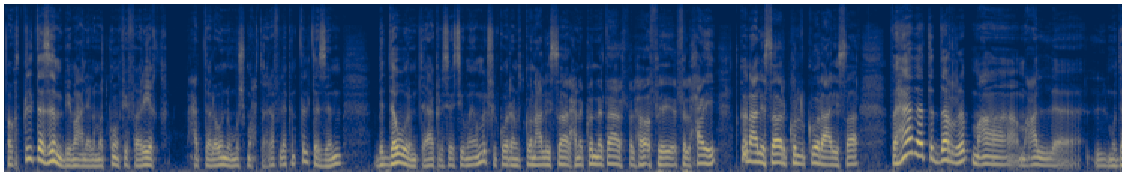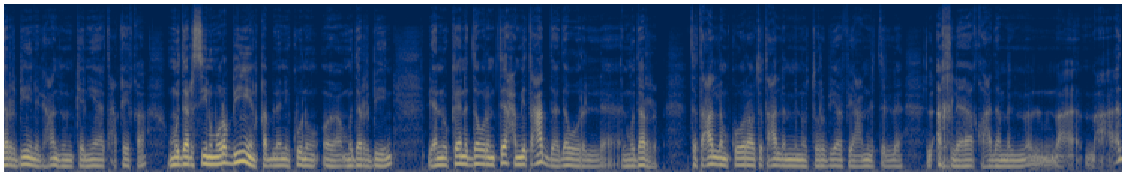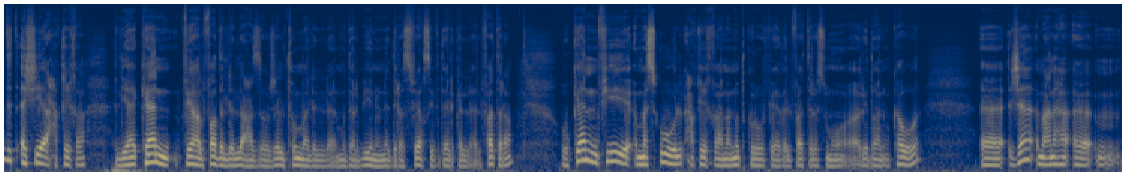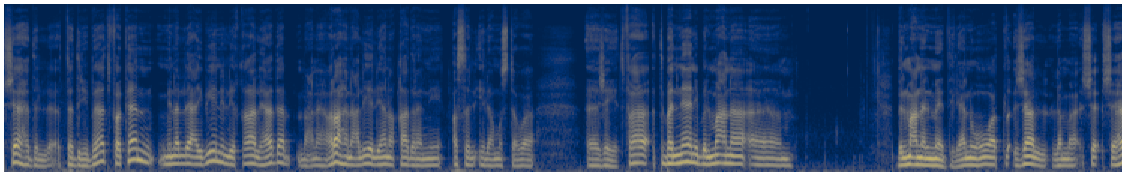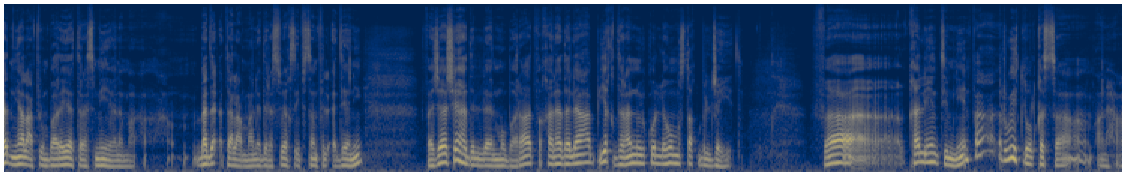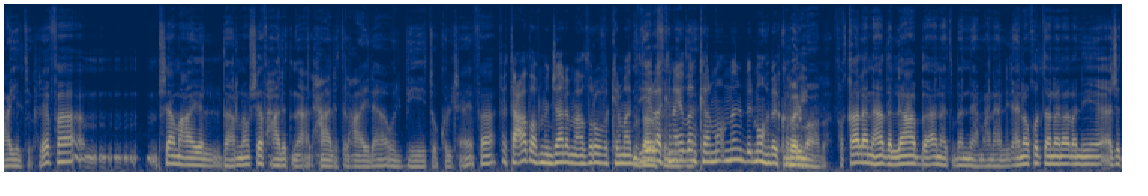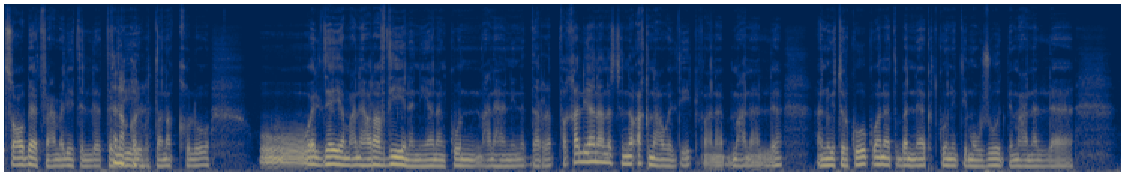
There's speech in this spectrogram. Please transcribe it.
فكنت تلتزم بمعنى لما تكون في فريق حتى لو إنه مش محترف لكن تلتزم بالدور نتاعك الأساسي وما يهمكش الكوره إنه تكون على اليسار إحنا كنا تعرف في. في, الحي تكون على اليسار كل كوره على اليسار فهذا تتدرب مع مع ال- المدربين اللي عندهم إمكانيات حقيقة ومدرسين ومربيين قبل أن يكونوا آه، مدربين لأنه كان الدور نتاعهم يتعدى دور ال- المدرب. تتعلم كوره وتتعلم منه التربية في عملة ال- الأخلاق وعدم عدة أشياء حقيقة اللي كان فيها الفضل لله عز وجل ثم للمدربين والنادي الصفاقسي في ذلك ال- الفترة. وكان في مسؤول حقيقة أنا نذكره في هذه الفترة اسمه رضا المكور آه، جاء معناها آه، شاهد التدريبات فكان من اللاعبين اللي قال هذا معناها راهن علي اللي أنا قادر أني أصل إلى مستوى آه، جيد. فتبناني بالمعنى بالمعنى المادي لأنه هو جال لما شاهدني يلعب في مباريات رسمية لما بدأت ألعب مع نادي الصفاقسي في الصنف الأداني. فجاء شاهد المباراة فقال هذا لاعب يقدر أنه يكون له مستقبل جيد فقال لي أنت منين فرويت له القصة عن عائلتي وكذا فمشى معايا لدارنا وشاف حالتنا حالة العائلة والبيت وكل شيء ف فتعاطف من جانب مع ظروفك الماديه لكن المادية. أيضا كان مؤمن بالموهبة الكروية بالموهبة فقال أنا هذا اللاعب أنا أتبناه معناها أنا قلت أنا راني أجد صعوبات في عملية التدريب تنقل. والتنقل و... ووالدي معناها رافضين إني أنا نكون معناها إني نتدرب فقال لي أنا إنه أقنع والديك فأنا بمعنى. أنه يتركوك وأنا أتبناك تكون أنت موجود بمعنى.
